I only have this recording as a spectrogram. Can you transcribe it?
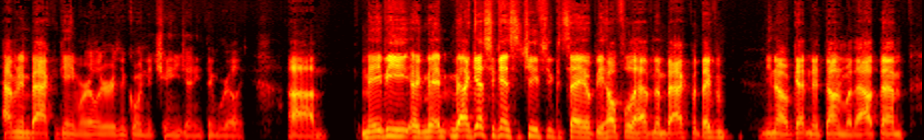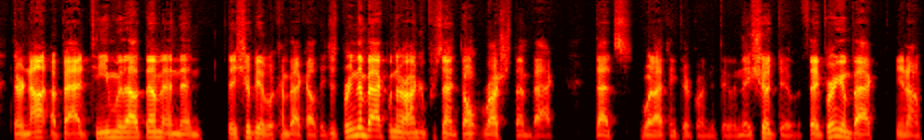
having him back a game earlier isn't going to change anything really. Um, maybe I guess against the Chiefs, you could say it would be helpful to have them back, but they've been, you know, getting it done without them. They're not a bad team without them, and then they should be able to come back healthy. Just bring them back when they're 100%. Don't rush them back. That's what I think they're going to do, and they should do. If they bring them back, you know,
